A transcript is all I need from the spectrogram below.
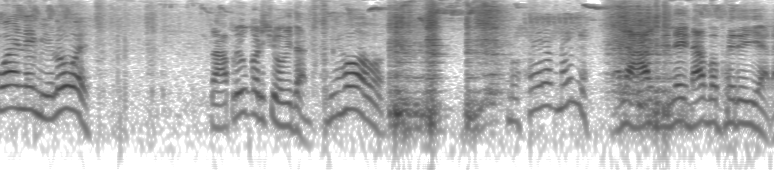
કોઈ નહીં મેલો હોય. તો આપણે એવું કરશું હવે તાન? બેહો હવે. બફાઈ રાખ નહીં લે એટલે હાલ મેલે ના બફાઈ રહી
